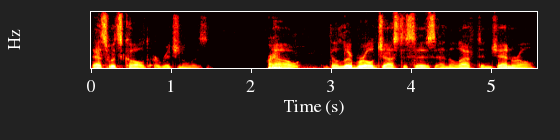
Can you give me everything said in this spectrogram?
That's what's called originalism. Right. Now, the liberal justices and the left in general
